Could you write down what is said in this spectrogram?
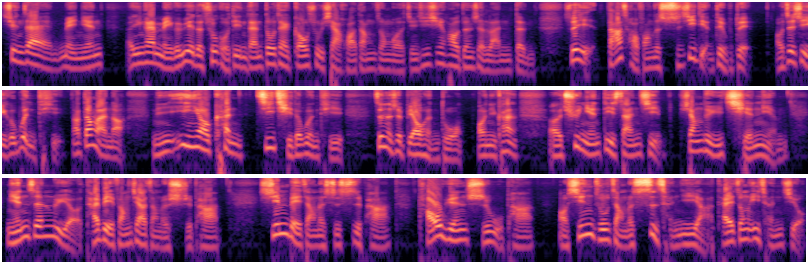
现在每年应该每个月的出口订单都在高速下滑当中哦，景气信号灯是蓝灯，所以打炒房的时机点对不对？哦，这是一个问题。那当然了，你硬要看基期的问题，真的是飙很多哦。你看，呃，去年第三季相对于前年年增率哦，台北房价涨了十趴，新北涨了十四趴，桃园十五趴，哦，新竹涨了四成一啊，台中一成九，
